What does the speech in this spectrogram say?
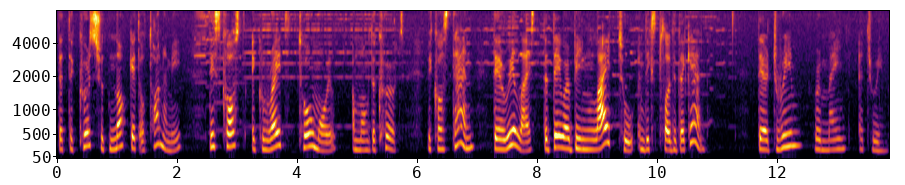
that the Kurds should not get autonomy, this caused a great turmoil among the Kurds because then they realized that they were being lied to and exploited again. Their dream remained a dream.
